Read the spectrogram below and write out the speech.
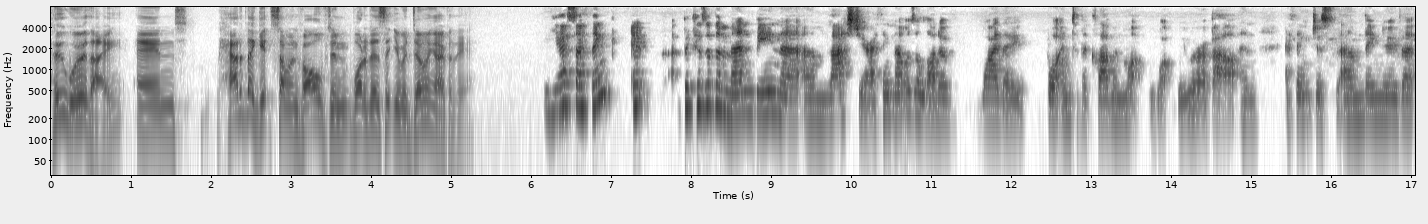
Who were they, and how did they get so involved in what it is that you were doing over there? Yes, I think it because of the men being there um, last year. I think that was a lot of why they bought into the club and what what we were about. And I think just um, they knew that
